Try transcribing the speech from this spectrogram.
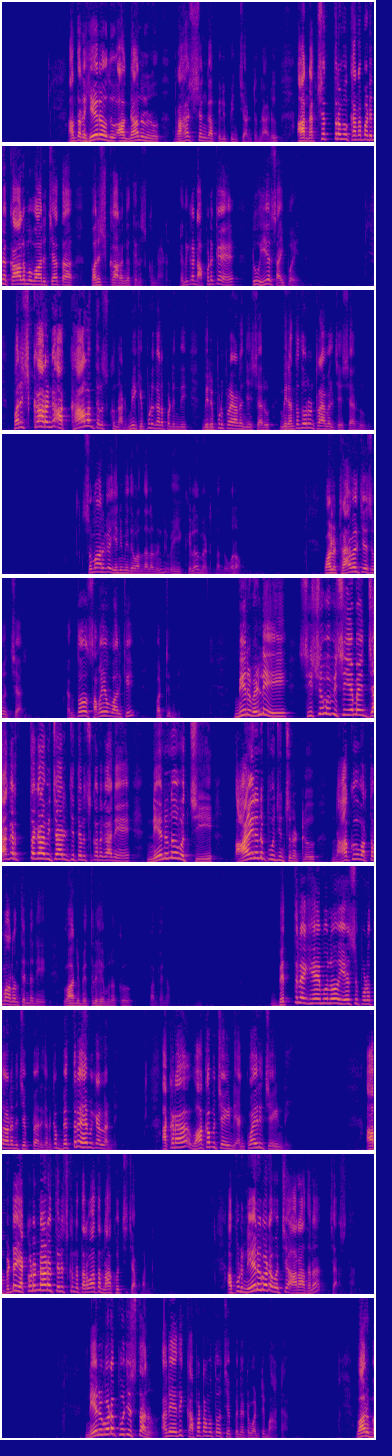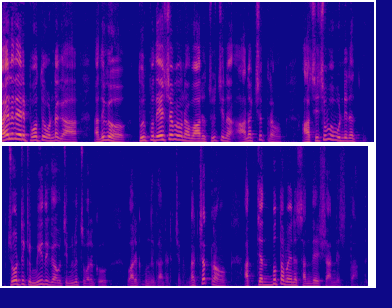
అంతట హేరోదు ఆ జ్ఞానులను రహస్యంగా పిలిపించి అంటున్నాడు ఆ నక్షత్రము కనబడిన కాలము వారి చేత పరిష్కారంగా తెలుసుకున్నాడు. ఎందుకంటే అప్పటికే టూ ఇయర్స్ అయిపోయింది. పరిష్కారంగా ఆ కాలం తెలుసుకున్నాడు. మీకు ఎప్పుడు కనపడింది? మీరు ఎప్పుడు ప్రయాణం చేశారు? మీరు ఎంత దూరం ట్రావెల్ చేశారు? సుమారుగా ఎనిమిది వందల నుండి వెయ్యి కిలోమీటర్ల దూరం. వాళ్ళు ట్రావెల్ చేసి వచ్చారు. ఎంతో సమయం వారికి పట్టింది. మీరు వెళ్ళి శిశువు విషయమై జాగ్రత్తగా విచారించి తెలుసుకొనగానే నేనును వచ్చి ఆయనను పూజించినట్లు నాకు వర్తమానం తిండని వారిని బెత్లహేమునకు పంపాను. బెత్లహేములో యేసు పుడతాడని చెప్పారు కనుక బెత్లహేముకి వెళ్ళండి. అక్కడ వాకపు చేయండి ఎంక్వైరీ చేయండి. ఆ బిడ్డ ఎక్కడున్నాడో తెలుసుకున్న తర్వాత నాకు వచ్చి చెప్పండి. అప్పుడు నేను కూడా వచ్చి ఆరాధన చేస్తాను. నేను కూడా పూజిస్తాను అనేది కపటముతో చెప్పినటువంటి మాట. వారు బయలుదేరి పోతూ ఉండగా అదిగో తూర్పు దేశమున వారు చూచిన ఆ నక్షత్రం ఆ శిశువు ఉండిన చోటికి మీదుగా వచ్చి నిలుచు వరకు వారికి ముందుగా నడిచిన. నక్షత్రం అత్యద్భుతమైన సందేశాన్ని ఇస్తుంది.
